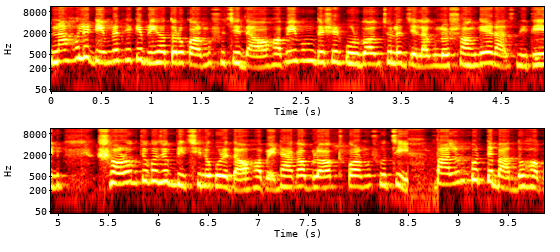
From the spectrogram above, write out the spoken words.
না হলে ডেমরা থেকে বৃহত্তর কর্মসূচি দেওয়া হবে এবং দেশের পূর্বাঞ্চলের জেলাগুলোর সঙ্গে রাজনীতির সড়ক যোগাযোগ বিচ্ছিন্ন করে দেওয়া হবে। ঢাকা ব্লক কর্মসূচি পালন করতে বাধ্য হব।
